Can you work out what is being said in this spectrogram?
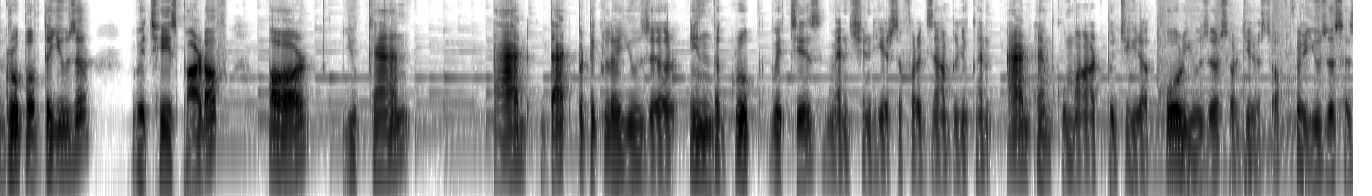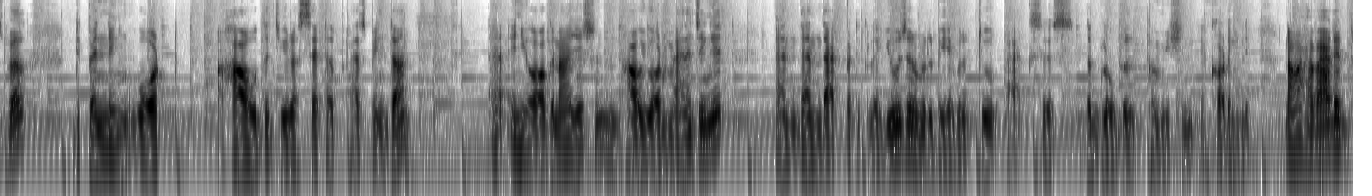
group of the user which he is part of or you can add that particular user in the group which is mentioned here. So for example you can add m kumar to jira core users or jira software users as well depending what how the jira setup has been done uh, in your organization how you are managing it. And then that particular user will be able to access the global permission accordingly. Now i have added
